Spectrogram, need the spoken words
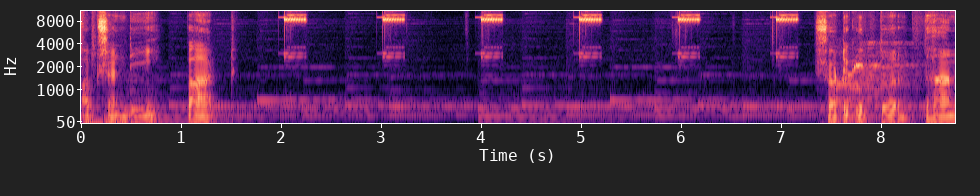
অপশান ডি, পাট। সঠিক উত্তর, ধান।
